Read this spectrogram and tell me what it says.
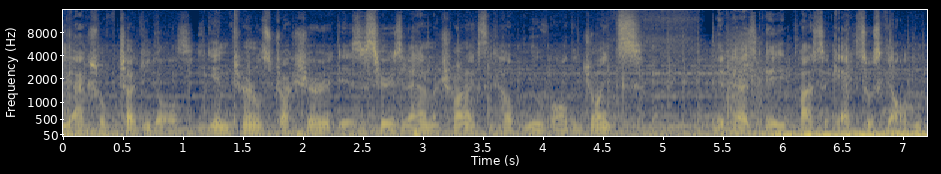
The actual Chucky dolls, the internal structure is a series of animatronics that help move all the joints. It has a plastic exoskeleton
